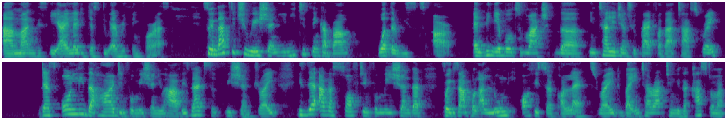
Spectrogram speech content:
uh, man this AI. Let it just do everything for us. So in that situation, you need to think about what the risks are and being able to match the intelligence required for that task, right? There's only the hard information you have. Is that sufficient, right? Is there other soft information that, for example, a loan officer collects, right, by interacting with the customer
